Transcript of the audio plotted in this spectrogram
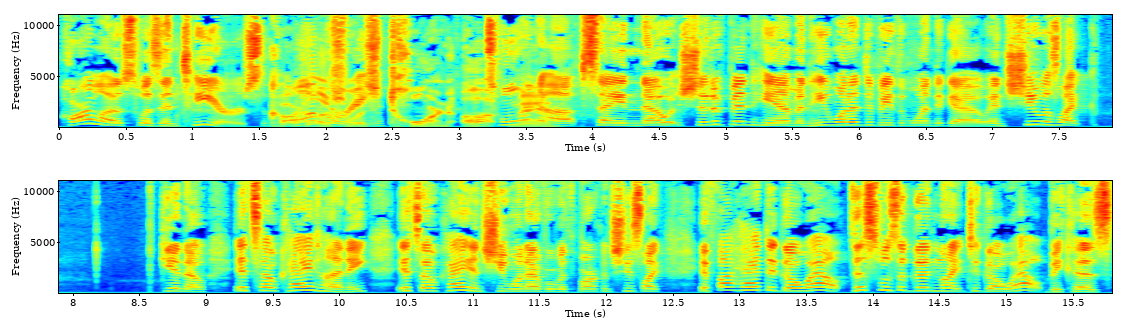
Carlos was in tears, Carlos was torn up, torn man. up, saying no, it should have been him, and he wanted to be the one to go. And she was like, you know, it's okay, honey, it's okay. And she went over with Mark, and she's like, if I had to go out, this was a good night to go out because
